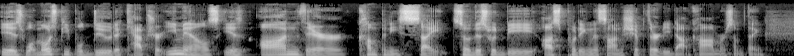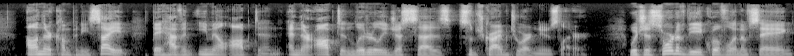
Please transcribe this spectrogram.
is what most people do to capture emails is on their company site. So this would be us putting this on ship30.com or something. On their company site, they have an email opt in, and their opt in literally just says, subscribe to our newsletter, which is sort of the equivalent of saying,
